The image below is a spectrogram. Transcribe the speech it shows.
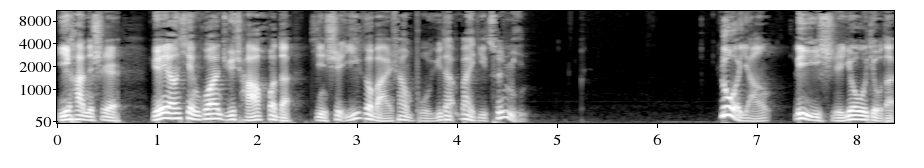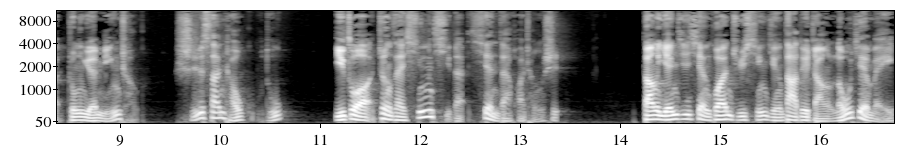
遗憾的是，原阳县公安局查获的仅是一个晚上捕鱼的外地村民。洛阳，历史悠久的中原名城，十三朝古都，一座正在兴起的现代化城市。当延津县公安局刑警大队长娄建伟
